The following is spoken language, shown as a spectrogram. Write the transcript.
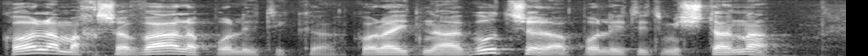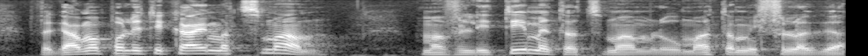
כל המחשבה על הפוליטיקה, כל ההתנהגות של הפוליטית משתנה. וגם הפוליטיקאים עצמם מבליטים את עצמם לעומת המפלגה.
